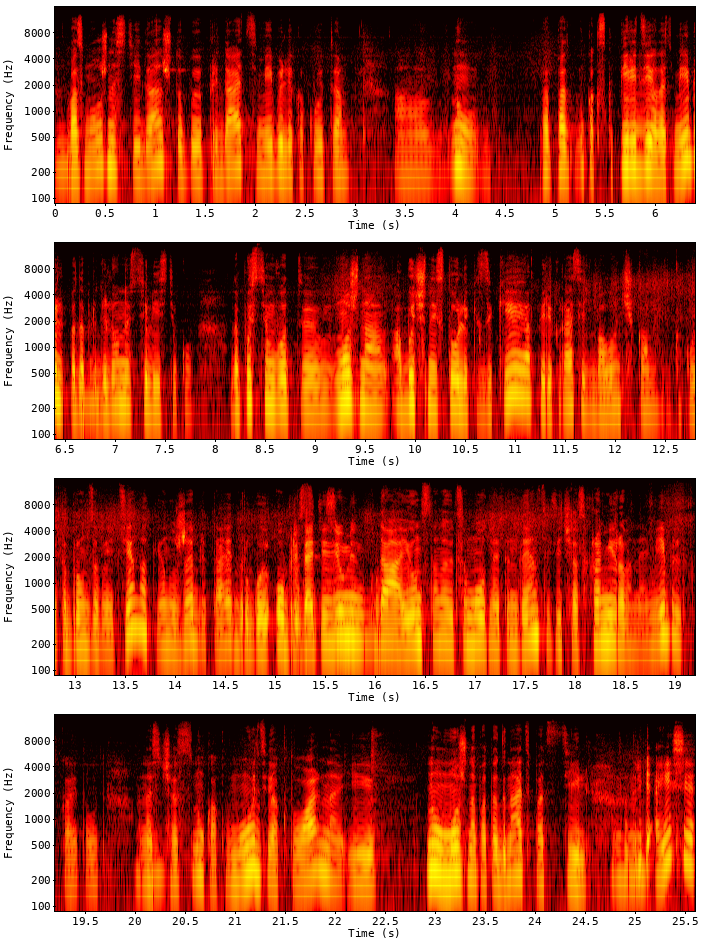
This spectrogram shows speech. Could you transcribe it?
возможностей, да, чтобы придать мебели какую-то, а, ну, ну, как сказать, переделать мебель под определенную стилистику. Допустим, вот э, можно обычный столик из Икея перекрасить баллончиком какой-то бронзовый оттенок, и он уже обретает другой образ. Придать изюминку. Да, и он становится модной тенденцией сейчас. Хромированная мебель какая-то вот, она сейчас, ну, как в моде, актуальна, и, ну, можно подогнать под стиль. Смотрите, а если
